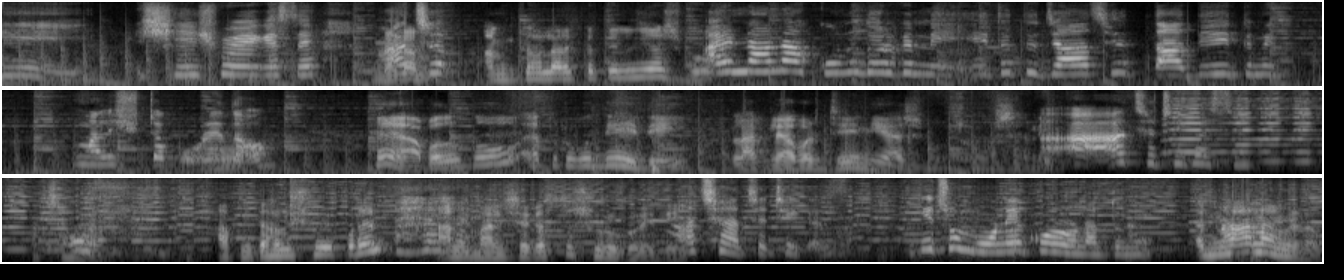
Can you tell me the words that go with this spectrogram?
নেই শেষ হয়ে গেছে। আচ্ছা। আমি তাহলে আরেকটা তেল নিয়ে আসব? আরে না না কোনো দরকার নেই। এটাতে যা আছে তা দিয়েই তুমি মালিশটা করে দাও। হ্যাঁ আপাতত এতটুকু দিয়েই দেই। লাগলে আবার যে নিয়ে আসব সমস্যা নেই। আচ্ছা ঠিক আছে। আচ্ছা আপনি তাহলে শুয়ে পড়েন হ্যাঁ, আমি মালিশের কাজটা শুরু করে দিই। আচ্ছা আচ্ছা ঠিক আছে। কিছু মনে করো না তুমি। না না ম্যাডাম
